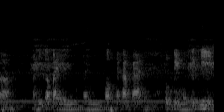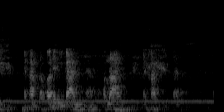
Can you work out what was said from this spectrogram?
ก็วันนี้ก็ไปไปพบนะครับการปลูกปิ่นในพื้นที่นะครับ เราก็ได้มีการอ่าทำลายนะครับไป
